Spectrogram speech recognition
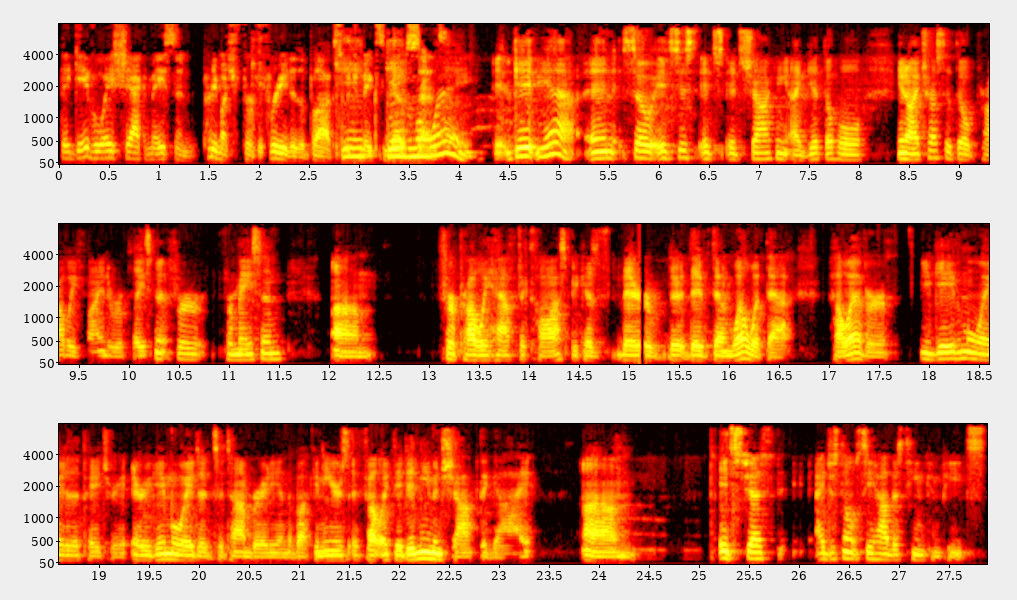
They gave away Shaq Mason pretty much for free to the Bucks, which makes gave no sense. away. It gave, yeah, and so it's just it's it's shocking. I get the whole, you know, I trust that they'll probably find a replacement for for Mason, um, for probably half the cost because they're, they're they've done well with that. However, you gave him away to the Patriot, or you gave him away to, to Tom Brady and the Buccaneers. It felt like they didn't even shop the guy. Um, it's just I just don't see how this team competes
